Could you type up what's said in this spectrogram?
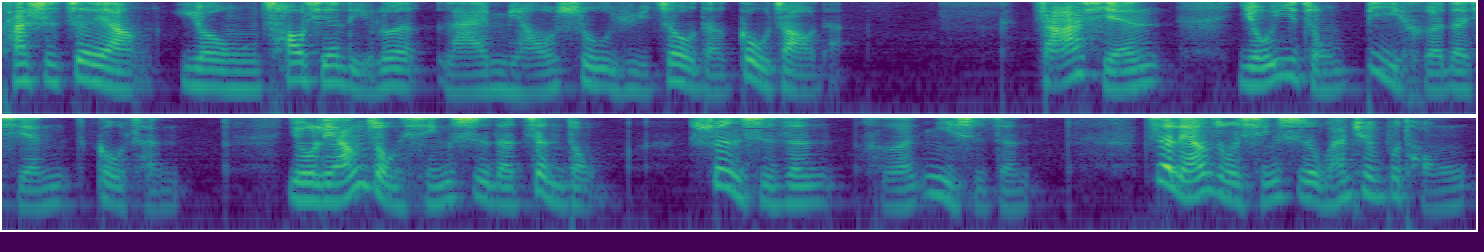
他是这样用超弦理论来描述宇宙的构造的：杂弦由一种闭合的弦构成，有两种形式的振动，顺时针和逆时针，这两种形式完全不同。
